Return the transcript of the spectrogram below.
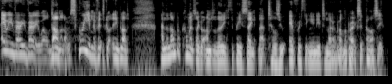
very, very, very well done, and I'll scream if it's got any blood. And the number of comments I got underneath the piece saying that tells you everything you need to know about the Brexit Party.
